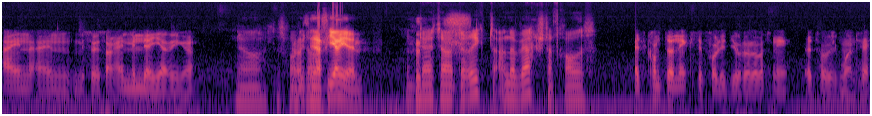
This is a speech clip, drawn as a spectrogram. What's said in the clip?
ein, ein, wie soll ich sagen, ein Minderjähriger. Ja, das war Das sind wieder. ja Ferien. Und der ist ja direkt an der Werkstatt raus. Jetzt kommt der nächste Vollidiot oder was? Nee, jetzt habe ich gemeint, hey.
